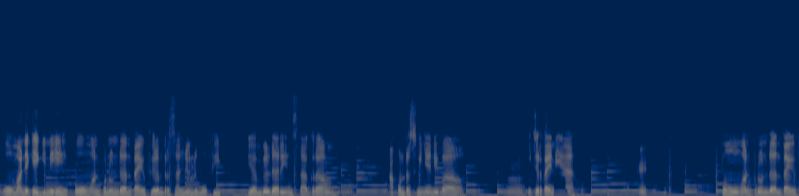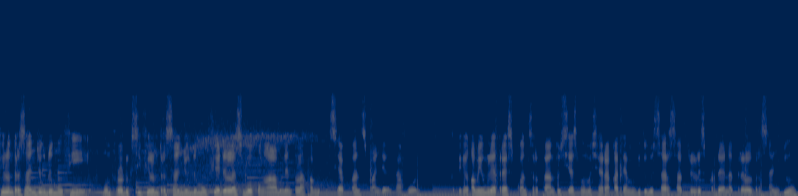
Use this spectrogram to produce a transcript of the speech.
Pengumumannya kayak gini, pengumuman penundaan tayang film Tersanjung The Movie diambil dari Instagram akun resminya nih bal. hmm, Gue ceritain ya. oke. Pengumuman penundaan tayang film Tersanjung The Movie. Memproduksi film Tersanjung The Movie adalah sebuah pengalaman yang telah kami persiapkan sepanjang tahun. Ketika kami melihat respon serta antusiasme masyarakat yang begitu besar saat rilis perdana trailer Tersanjung,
